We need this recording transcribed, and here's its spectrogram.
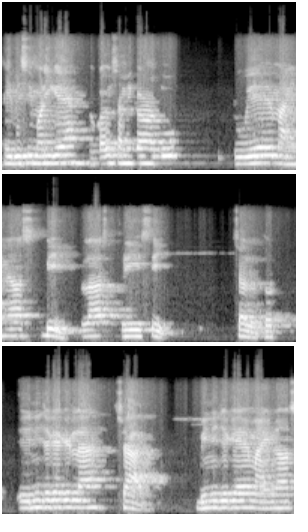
abc મળી ગયા તો કયું સમીકરણ હતું 2a માઇનસ b પ્લસ 3c ચલો તો a ની જગ્યાએ કેટલા 4 b ની જગ્યાએ માઇનસ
